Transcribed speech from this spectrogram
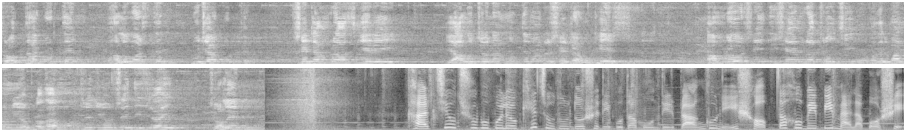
শ্রদ্ধা করতেন, ভালোবাসতেন, পূজা করতেন। সেটা আমরা আজকের এই যে আলোচনার মধ্যে আমরা সেটা উঠে এসছে। আমরাও সেই দিশায় আমরা চলছি। আমাদের মাননীয় প্রধানমন্ত্রীজিও সেই দিশায় চলেন। খার্চি উৎসব উপলক্ষে চতুর্দশ দেবতা মন্দির প্রাঙ্গণে সপ্তাহব্যাপী মেলা বসে।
